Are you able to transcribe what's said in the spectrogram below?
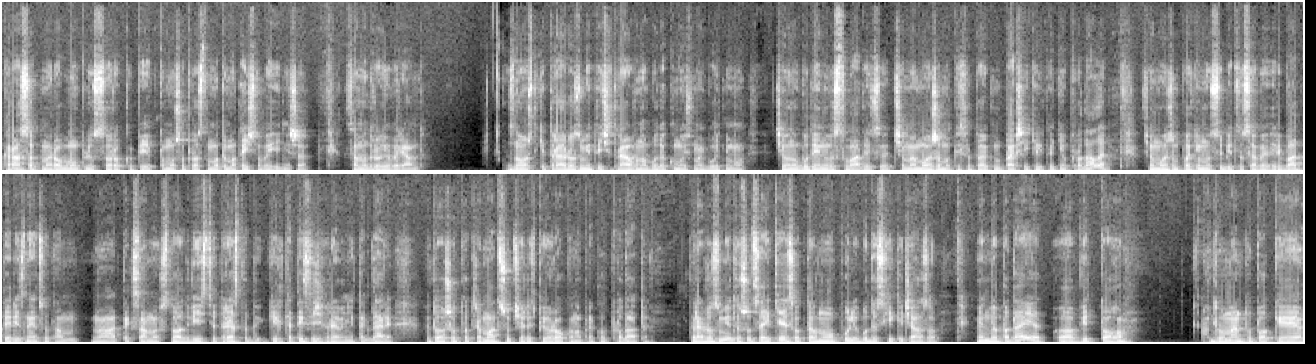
красок ми робимо плюс 40 копійок, тому що просто математично вигідніше саме другий варіант. Знову ж таки, треба розуміти, чи треба воно буде комусь в майбутньому, чи воно буде інвестувати в це, чи ми можемо після того, як ми перші кілька днів продали, чи ми можемо потім собі це все вигрібати, різницю там на тих самих 100, 200, 300, кілька тисяч гривень і так далі, для того, щоб то тримати, щоб через півроку, наприклад, продати. Треба розуміти, що цей кейс в активному пулі буде скільки часу. Він випадає е, від того від моменту, поки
